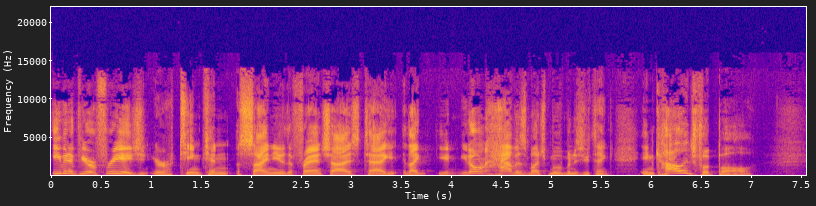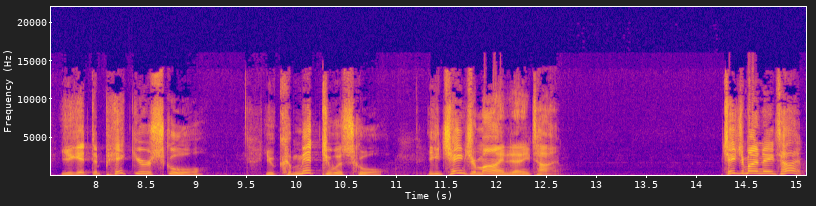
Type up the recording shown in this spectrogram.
even if you're a free agent, your team can assign you the franchise tag. Like you, you don't have as much movement as you think. In college football, you get to pick your school, you commit to a school, you can change your mind at any time. Change your mind at any time.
